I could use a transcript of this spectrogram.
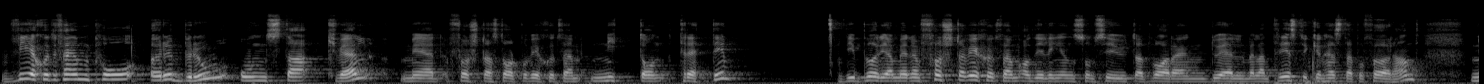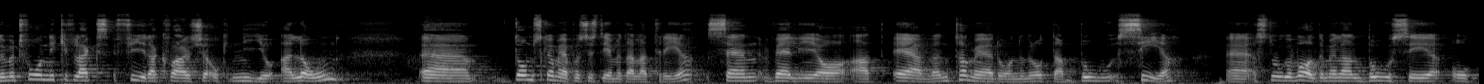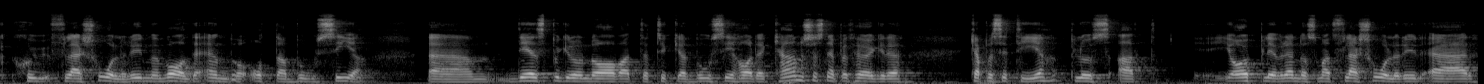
V75 på Örebro onsdag kväll med första start på V75 19.30. Vi börjar med den första V75-avdelningen som ser ut att vara en duell mellan tre stycken hästar på förhand. Nummer två Nicky Flax, fyra Quarcha och nio Alone. Eh, de ska med på systemet alla tre. Sen väljer jag att även ta med då nummer åtta Bo C. Eh, stod och valde mellan Bo C och 7 Flash Hålryd men valde ändå 8 Bo C. Ehm, dels på grund av att jag tycker att Bo C har det kanske snäppet högre kapacitet plus att jag upplever ändå som att Flash Håleryd är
